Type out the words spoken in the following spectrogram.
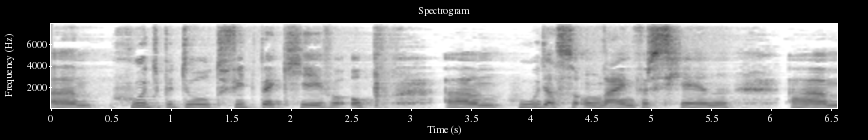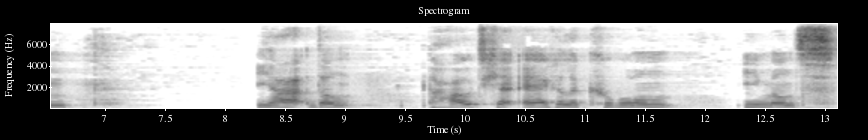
um, goed bedoeld feedback geven op um, hoe dat ze online verschijnen, um, ja, dan houd je eigenlijk gewoon iemand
